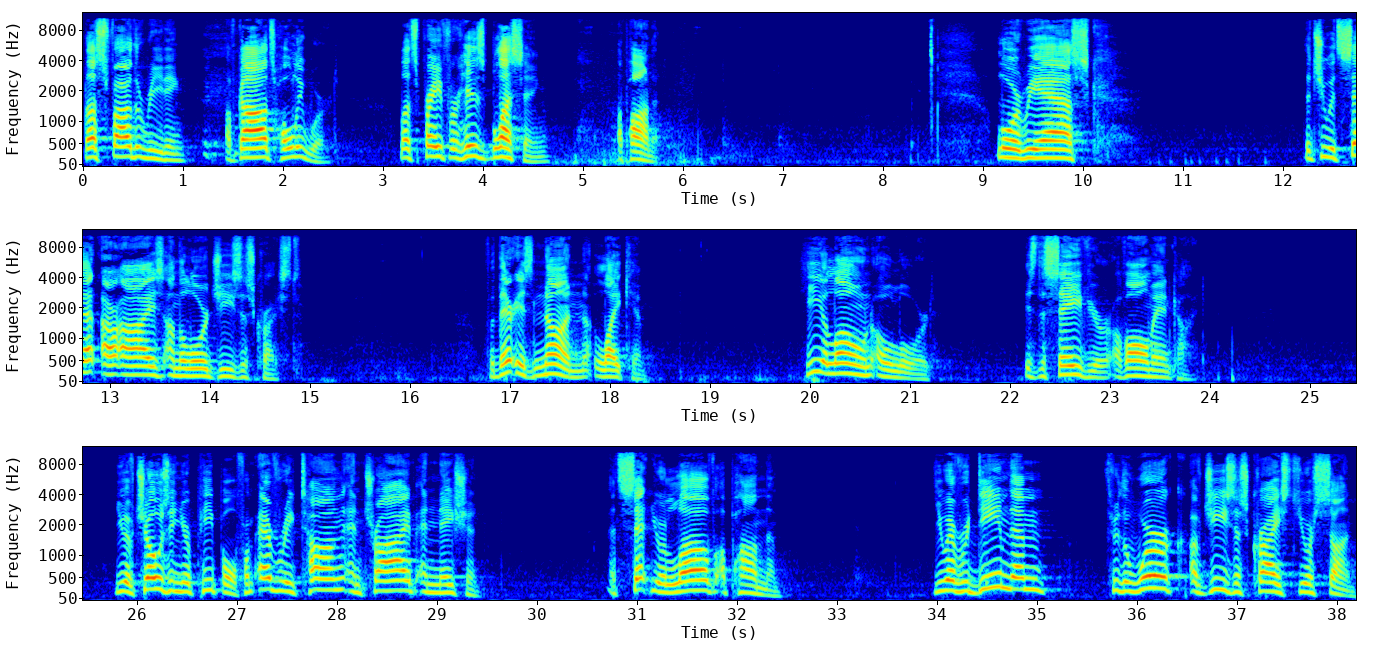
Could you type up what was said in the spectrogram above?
Thus far, the reading of God's holy word. Let's pray for his blessing upon it. Lord, we ask that you would set our eyes on the Lord Jesus Christ. For there is none like him. He alone, O Lord, is the Savior of all mankind. You have chosen your people from every tongue and tribe and nation and set your love upon them. You have redeemed them through the work of Jesus Christ, your Son.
